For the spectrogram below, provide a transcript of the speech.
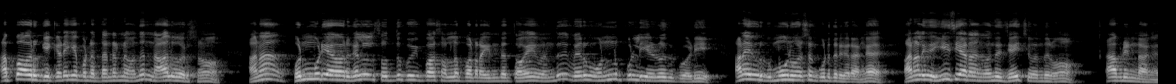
அப்போ அவருக்கு கிடைக்கப்பட்ட தண்டனை வந்து நாலு வருஷம். ஆனா பொன்முடி அவர்கள் சொத்து குவிப்பா சொல்லப்படுற இந்த தொகை வந்து வெறும் ஒன்று புள்ளி எழுபது கோடி. ஆனால் இவருக்கு மூணு வருஷம் கொடுத்துருக்காங்க அதனால இதை ஈஸியா நாங்க வந்து ஜெயிச்சு வந்துருவோம் அப்படின்றாங்க.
